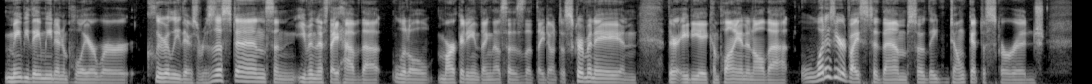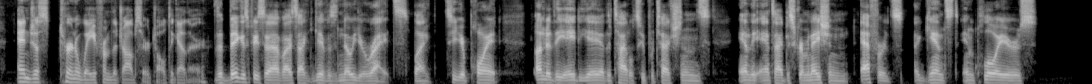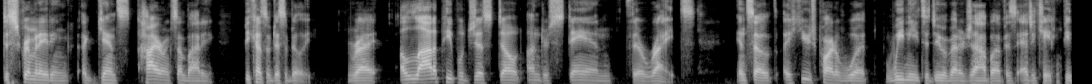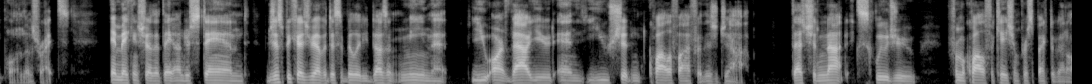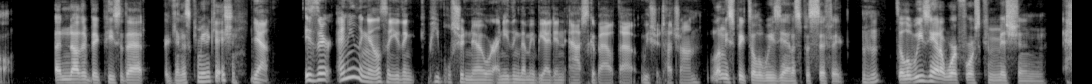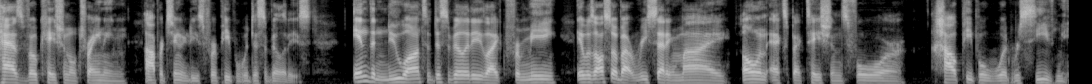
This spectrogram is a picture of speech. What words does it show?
maybe they meet an employer where clearly there's resistance and even if they have that little marketing thing that says that they don't discriminate and they're ADA compliant and all that what is your advice to them so they don't get discouraged and just turn away from the job search altogether? The biggest piece of advice i can give is know your rights. Like to your point under the ADA or the title II protections and the anti-discrimination efforts against employers discriminating against hiring somebody because of disability, right? A lot of people just don't understand their rights. And so, a huge part of what we need to do a better job of is educating people on those rights and making sure that they understand just because you have a disability doesn't mean that you aren't valued and you shouldn't qualify for this job. That should not exclude you from a qualification perspective at all. Another big piece of that, again, is communication. Yeah. Is there anything else that you think people should know, or anything that maybe I didn't ask about that we should touch on? Let me speak to Louisiana specific. Mm-hmm. The Louisiana Workforce Commission has vocational training opportunities for people with disabilities. In the nuance of disability, like for me, it was also about resetting my own expectations for how people would receive me.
